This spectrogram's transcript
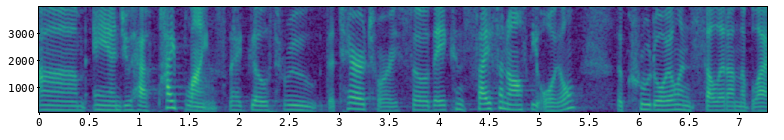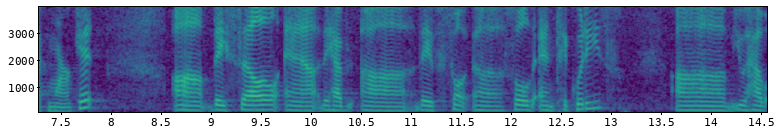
Um, and you have pipelines that go through the territory. So they can siphon off the oil, the crude oil, and sell it on the black market. Uh, they sell, uh, they have, uh, they've so, uh, sold antiquities. Um, you have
